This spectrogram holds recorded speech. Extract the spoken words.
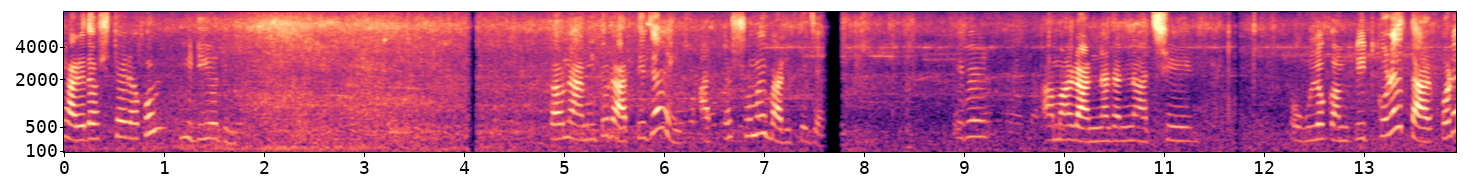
সাড়ে দশটা এরকম ভিডিও দিই। কারণ আমি তো রাতে যাই, আটটার সময় বাড়িতে যাই। এবার আমার রান্না টান্না আছে, ওগুলো কমপ্লিট করে তারপরে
